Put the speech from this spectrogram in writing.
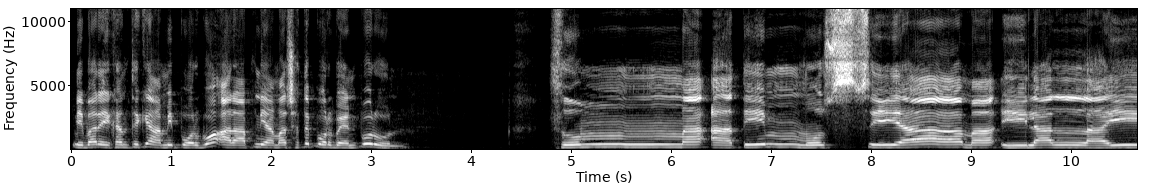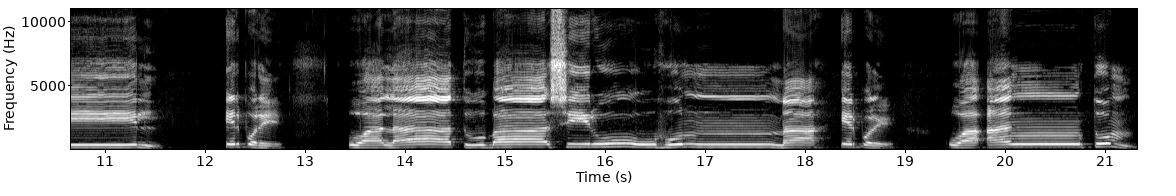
এবার এখান থেকে আমি পড়ব আর আপনি আমার সাথে পড়বেন, পড়ুন। সুম্মা আতিম মুসিয়ামা ইলাল্লাইল এরপরে, ওয়ালা তুবাশিরুহুন্না। এরপরে, ওয়া আনতুম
